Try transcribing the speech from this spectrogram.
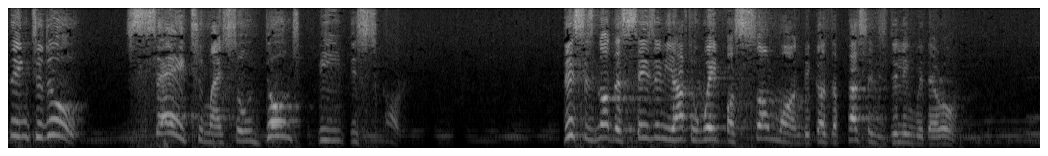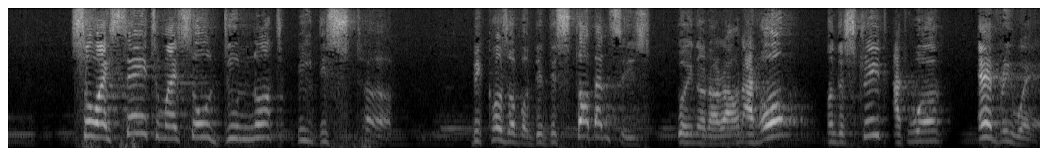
thing to do. Say to my soul, don't be discouraged. This is not the season you have to wait for someone because the person is dealing with their own. So I say to my soul, do not be disturbed. because of the disturbances going on around at home, on the street, at work, everywhere.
